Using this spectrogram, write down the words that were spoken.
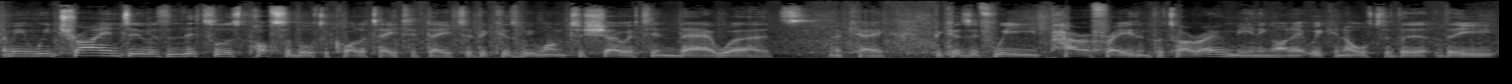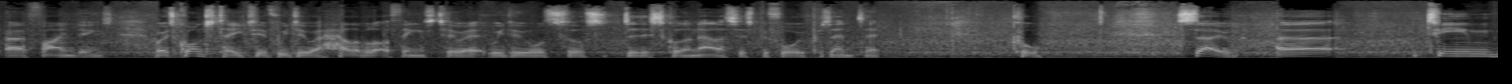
I mean, we try and do as little as possible to qualitative data because we want to show it in their words, okay? Because if we paraphrase and put our own meaning on it, we can alter the, the uh, findings. Whereas quantitative, we do a hell of a lot of things to it. We do all sorts of statistical analysis before we present it. Cool. So, uh, team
